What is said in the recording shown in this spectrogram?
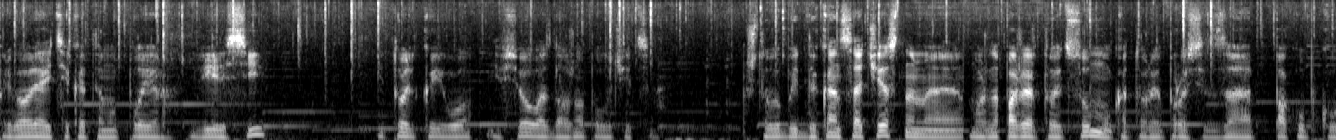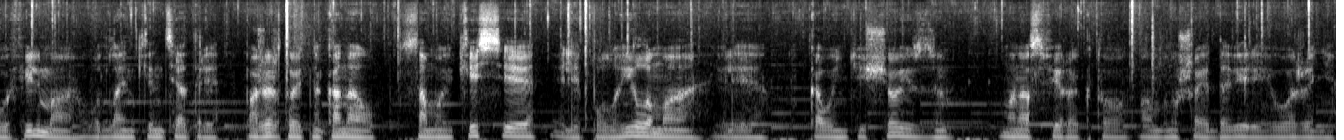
Прибавляйте к этому плеер VLC и только его, и все у вас должно получиться. Чтобы быть до конца честным, э, можно пожертвовать сумму, которую просит за покупку фильма в онлайн-кинотеатре, пожертвовать на канал самой Кесси или Пола Илома или кого-нибудь еще из моносферы, кто вам внушает доверие и уважение.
